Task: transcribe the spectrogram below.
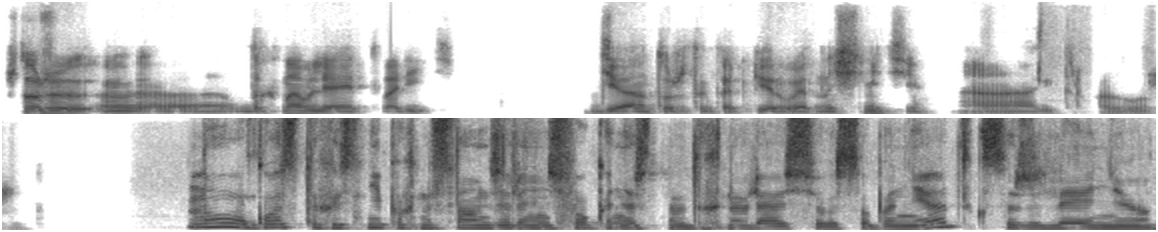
Что же э, вдохновляет творить? Диана тоже тогда первая начните, а Виктор продолжит. Ну, в ГОСТах и СНИПах на самом деле ничего, конечно, вдохновляющего особо нет, к сожалению.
